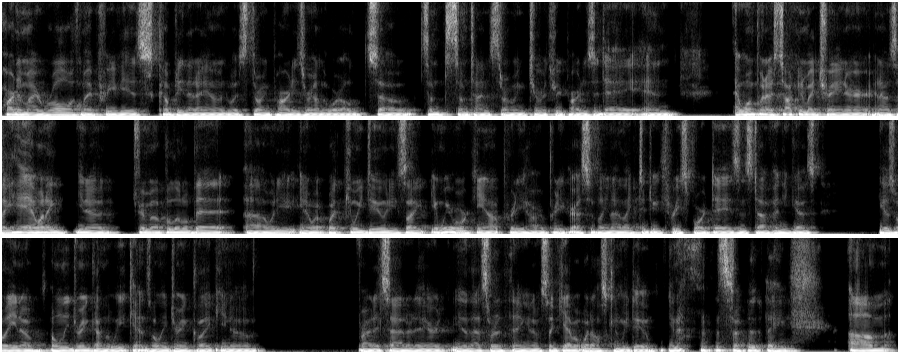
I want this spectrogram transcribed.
Part of my role with my previous company that I owned was throwing parties around the world. So some sometimes throwing two or three parties a day and at one point I was talking to my trainer and I was like, Hey, I want to, you know, trim up a little bit. Uh, what do you, you know, what, what can we do? And he's like, and we were working out pretty hard, pretty aggressively. And I like to do three sport days and stuff. And he goes, he goes, well, you know, only drink on the weekends, only drink like, you know, Friday, Saturday, or, you know, that sort of thing. And I was like, yeah, but what else can we do? You know, that sort of thing. Um,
